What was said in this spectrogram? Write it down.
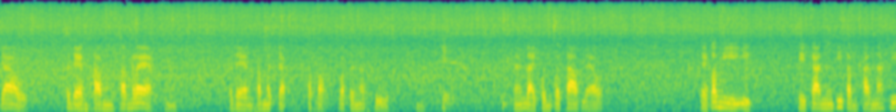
เจ้าแสดงธรรมครั้งแรก แสดงธรรมจักรกปวัตนสูตร อันนั้นหลายคนก็ทราบแล้ว แต่ก็มีอีกเหตุการณ์หนึ่งที่สำคัญนะที่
